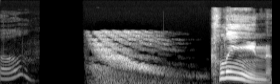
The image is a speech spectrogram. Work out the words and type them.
Oh. Clean.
